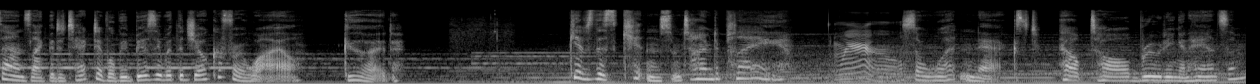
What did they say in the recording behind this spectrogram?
Sounds like the detective will be busy with the Joker for a while. Good. Gives this kitten some time to play. So what next? Help tall, brooding, and handsome?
